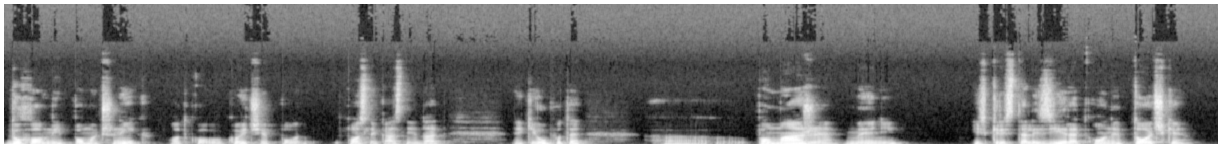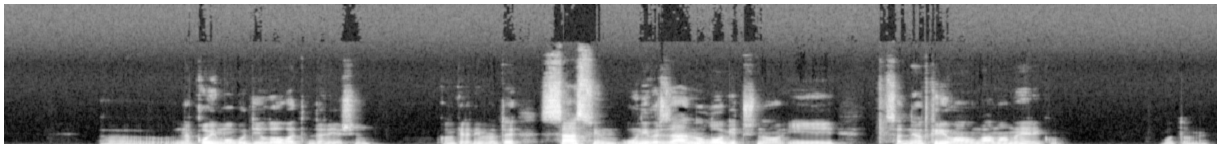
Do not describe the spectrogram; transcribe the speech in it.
duhovni pomoćnik od ko- koji će po- poslije kasnije dati neke upute, pomaže meni iskristalizirati one točke na koji mogu djelovati da riješim konkretni problem. To je sasvim univerzalno, logično i sad ne otkrivam vam Ameriku u tome.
